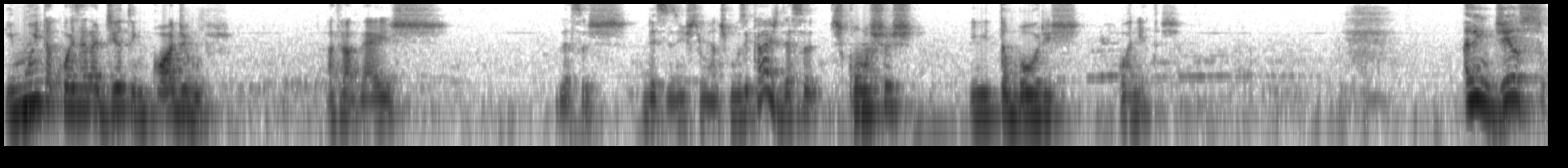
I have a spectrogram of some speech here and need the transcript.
E muita coisa era dita em códigos através dessas desses instrumentos musicais, dessas conchas e tambores, cornetas. Além disso,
